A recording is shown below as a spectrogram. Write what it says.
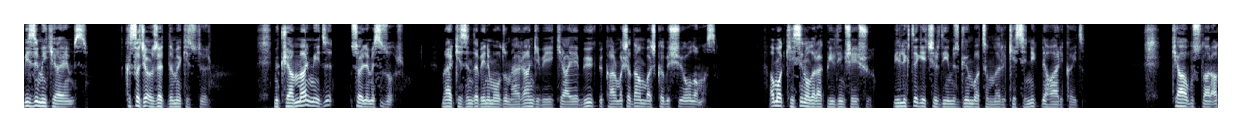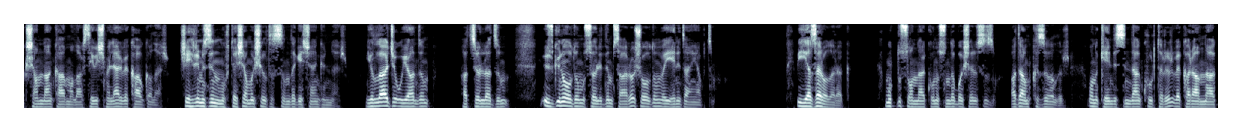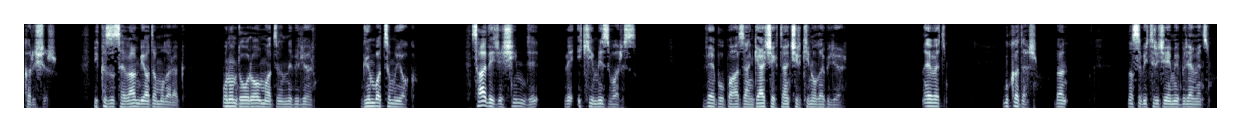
Bizim hikayemiz. Kısaca özetlemek istiyorum. Mükemmel miydi? Söylemesi zor. Merkezinde benim olduğum herhangi bir hikaye büyük bir karmaşadan başka bir şey olamaz. Ama kesin olarak bildiğim şey şu. Birlikte geçirdiğimiz gün batımları kesinlikle harikaydı. Kabuslar, akşamdan kalmalar, sevişmeler ve kavgalar. Şehrimizin muhteşem ışıltısında geçen günler. Yıllarca uyandım, hatırladım, üzgün olduğumu söyledim, sarhoş oldum ve yeniden yaptım. Bir yazar olarak mutlu sonlar konusunda başarısızım. Adam kızı alır, onu kendisinden kurtarır ve karanlığa karışır. Bir kızı seven bir adam olarak bunun doğru olmadığını biliyorum. Gün batımı yok. Sadece şimdi ve ikimiz varız. Ve bu bazen gerçekten çirkin olabiliyor. Evet, bu kadar. Ben nasıl bitireceğimi bilemedim.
